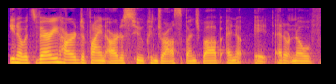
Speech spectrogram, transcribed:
you know, it's very hard to find artists who can draw SpongeBob. I know it. I don't know if.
